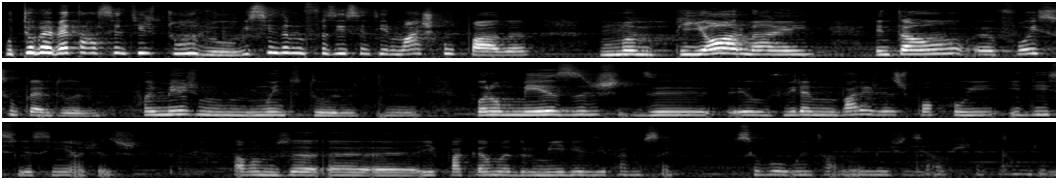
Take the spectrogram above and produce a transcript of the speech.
o teu bebê está a sentir tudo. Isso ainda me fazia sentir mais culpada, uma pior mãe. Então eh, foi super duro. Foi mesmo muito duro. Foram meses de. Eu virei-me várias vezes para o Rui e disse-lhe assim: às vezes estávamos a, a, a ir para a cama a dormir e dizia: Pá, não sei se eu vou aguentar mesmo isto, sabes? É tão duro.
